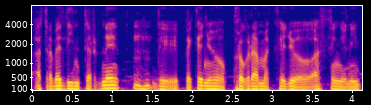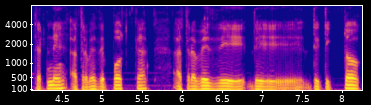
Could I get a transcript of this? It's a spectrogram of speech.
a través de Internet, de pequeños programas que ellos hacen en Internet, a través de podcast, a través de, de TikTok,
